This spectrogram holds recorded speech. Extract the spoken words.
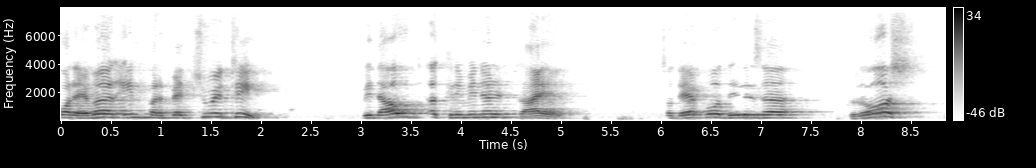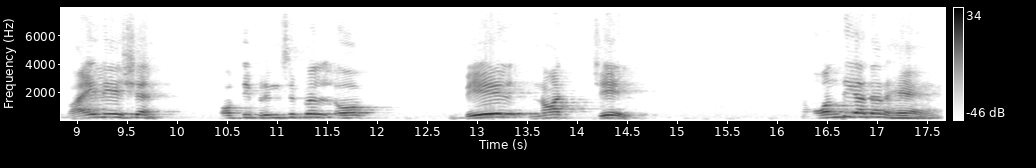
forever in perpetuity without a criminal trial. So, therefore, there is a gross violation of the principle of bail, not jail. On the other hand,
